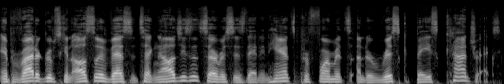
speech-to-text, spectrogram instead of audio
and provider groups can also invest in technologies and services that enhance performance under risk based contracts.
